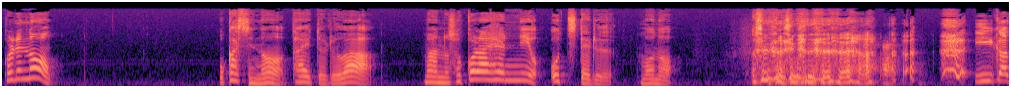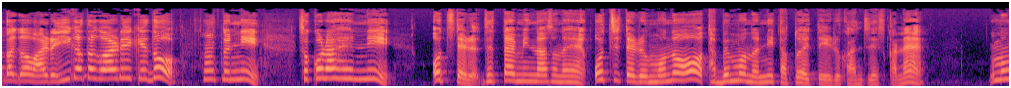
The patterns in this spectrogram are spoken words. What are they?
これのお菓子のタイトルは、まあ、あの、そこら辺に落ちてるもの。言い方が悪い。言い方が悪いけど、本当に、そこら辺に落ちてる。絶対みんなその辺、落ちてるものを食べ物に例えている感じですかね。もう、もう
